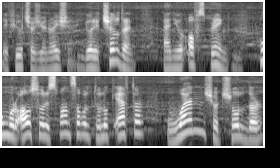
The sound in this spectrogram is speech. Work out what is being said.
the future generation, your children and your offspring, whom we're also responsible to look after. One should shoulder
